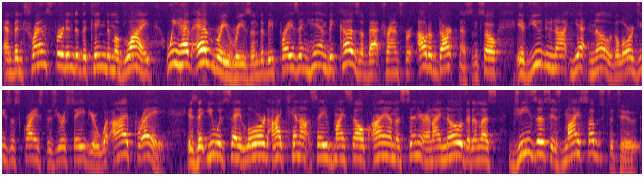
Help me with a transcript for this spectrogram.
and been transferred into the kingdom of light, we have every reason to be praising Him because of that transfer out of darkness. And so, if you do not yet know the Lord Jesus Christ as your Savior, what I pray is that you would say, Lord, I cannot save myself. I am a sinner, and I know that unless Jesus is my substitute,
